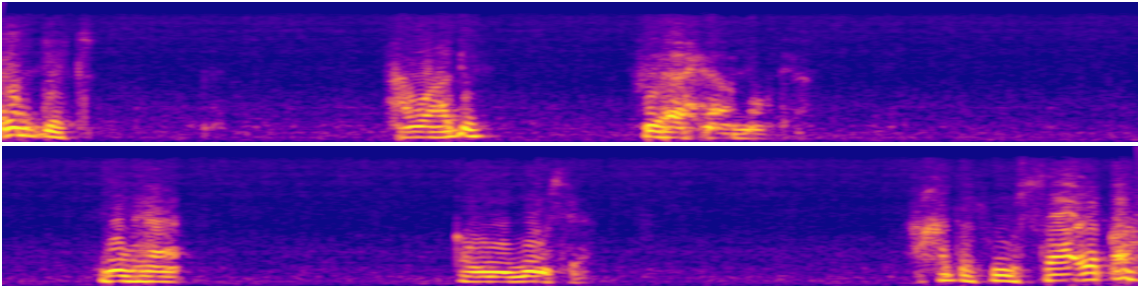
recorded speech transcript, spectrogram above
عدة حوادث فيها إحياء الموتى منها قول موسى أخذتهم الصاعقة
